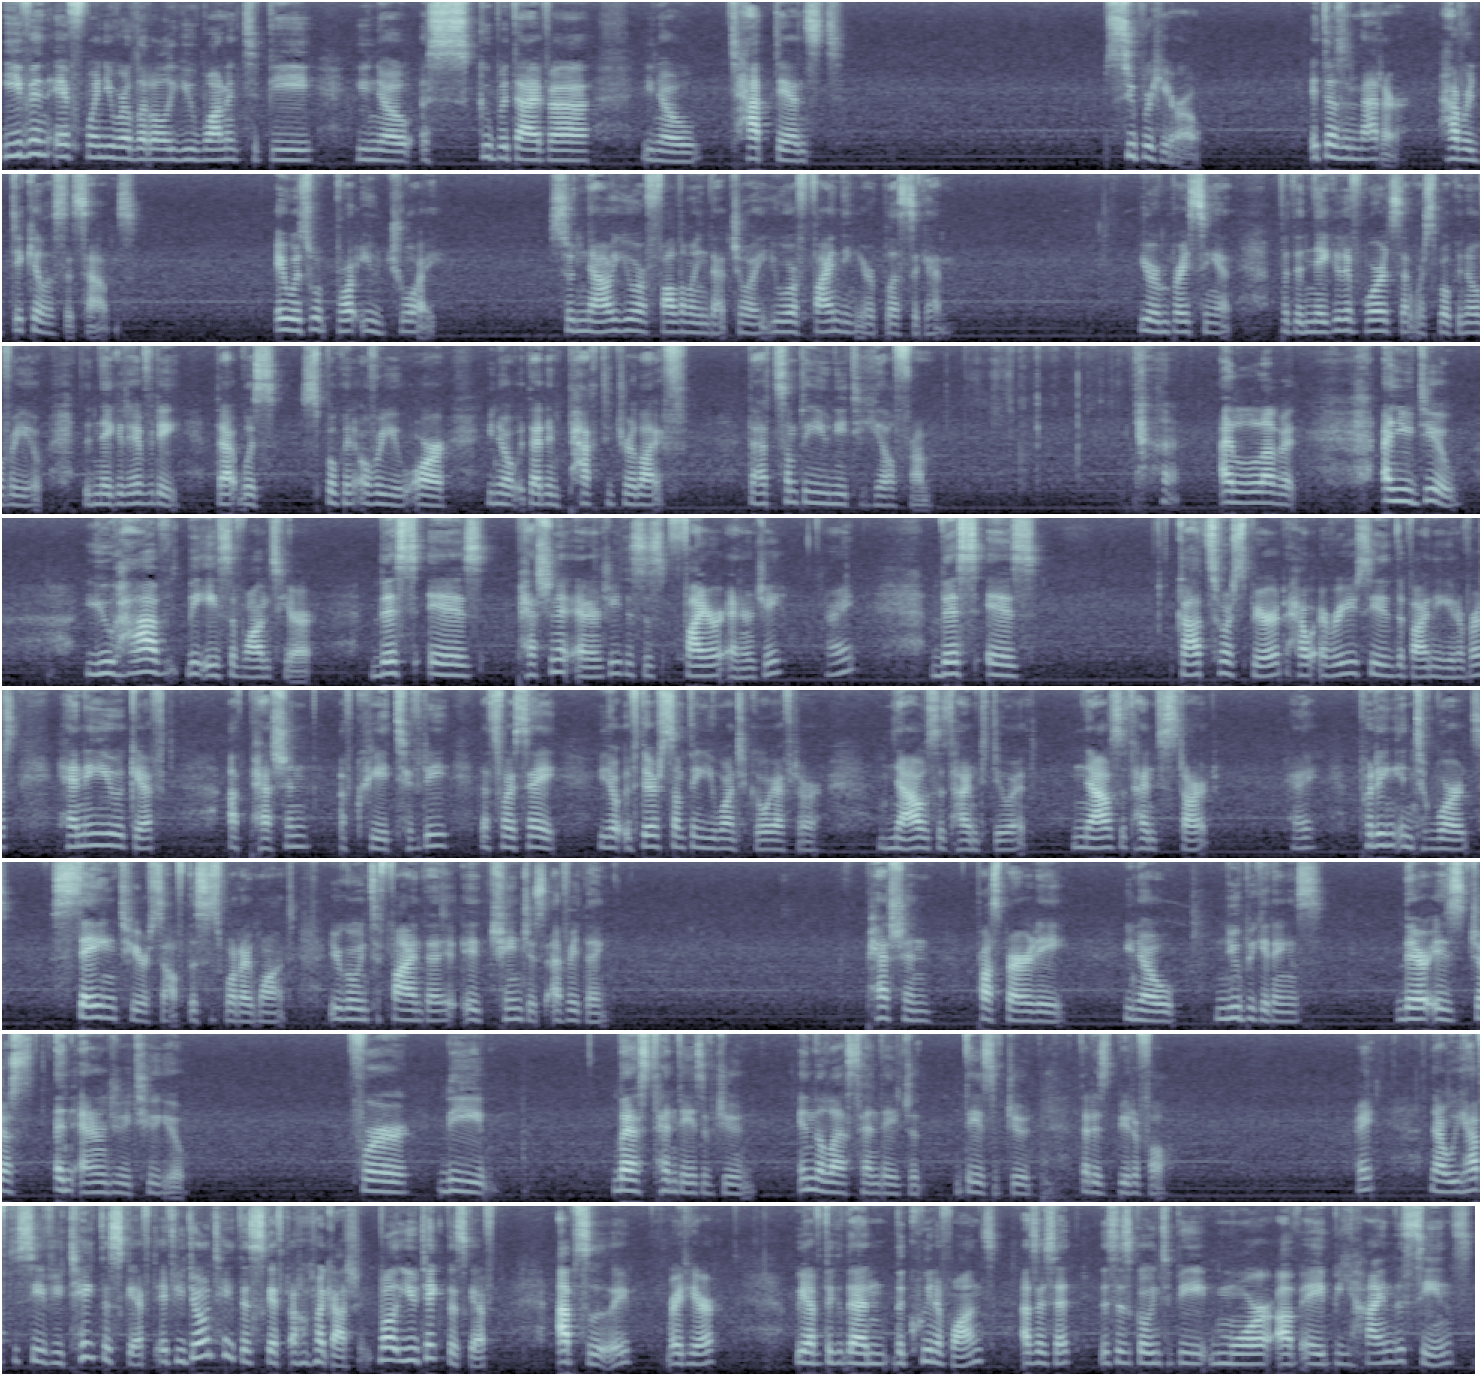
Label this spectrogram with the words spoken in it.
Even if when you were little, you wanted to be, you know, a scuba diver, you know, tap danced superhero, it doesn't matter how ridiculous it sounds. It was what brought you joy. So now you are following that joy. You are finding your bliss again you're embracing it. But the negative words that were spoken over you, the negativity that was spoken over you or, you know, that impacted your life, that's something you need to heal from. I love it. And you do. You have the Ace of Wands here. This is passionate energy. This is fire energy, right? This is God's source spirit, however you see the divine the universe, handing you a gift of passion, of creativity. That's why I say, you know, if there's something you want to go after, now's the time to do it. Now's the time to start. Okay? Putting into words, saying to yourself, this is what I want. You're going to find that it changes everything. Passion, prosperity, you know, new beginnings. There is just an energy to you for the last 10 days of June, in the last 10 days of, days of June. That is beautiful. Right? Now we have to see if you take this gift. If you don't take this gift, oh my gosh, well, you take this gift. Absolutely, right here. We have the, then the Queen of Wands. As I said, this is going to be more of a behind the scenes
